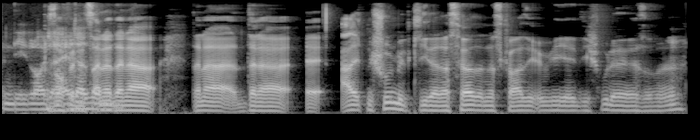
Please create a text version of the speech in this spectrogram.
wenn die Leute wenn älter jetzt sind. einer deiner, deiner, deiner äh, alten Schulmitglieder das hört und das quasi irgendwie die Schule so, ne?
